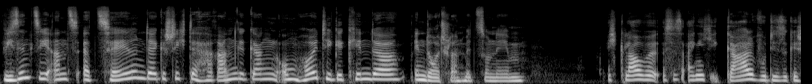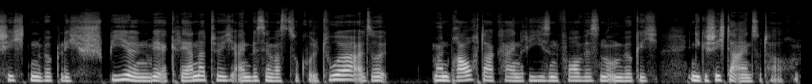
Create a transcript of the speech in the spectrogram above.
Wie sind Sie ans Erzählen der Geschichte herangegangen, um heutige Kinder in Deutschland mitzunehmen? Ich glaube, es ist eigentlich egal, wo diese Geschichten wirklich spielen. Wir erklären natürlich ein bisschen was zur Kultur. Also man braucht da kein Riesenvorwissen, um wirklich in die Geschichte einzutauchen.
